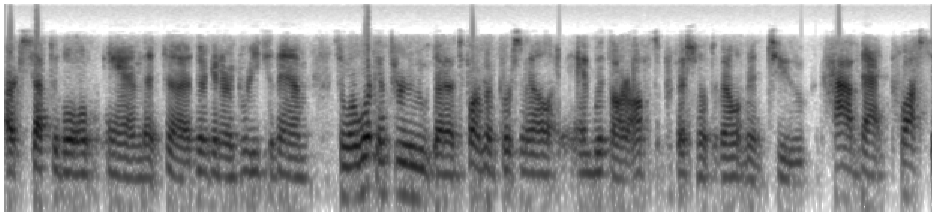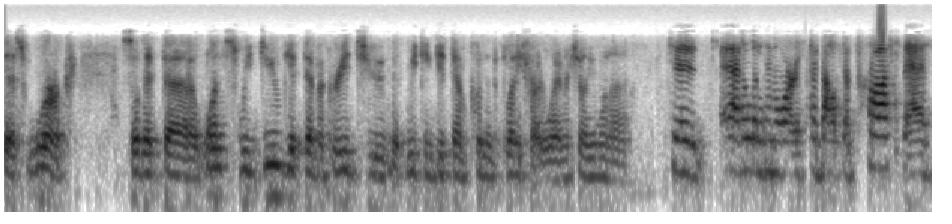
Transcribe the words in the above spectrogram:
are acceptable and that uh, they're going to agree to them. So we're working through the Department of Personnel and with our Office of Professional Development to have that process work so that uh, once we do get them agreed to, that we can get them put into place right away. Michelle, you want to? To add a little more about the process,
